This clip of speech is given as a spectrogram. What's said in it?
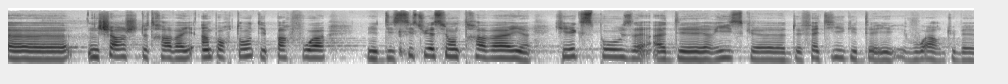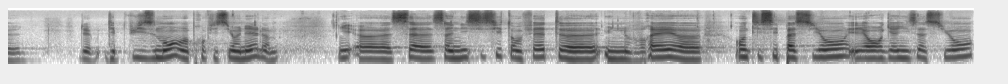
une charge de travail importante et parfois des situations de travail qui exposent à des risques de fatigue et voire d'épuisement professionnel. Et euh, ça, nécessite en fait euh, une vraie euh, anticipation et organisation,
